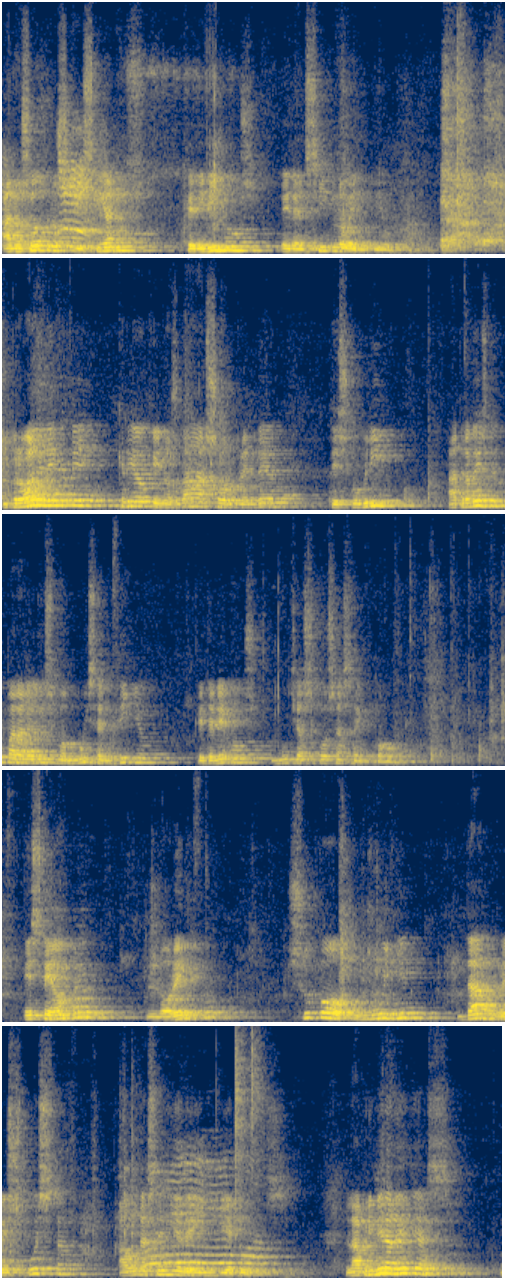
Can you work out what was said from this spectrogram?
a nosotros cristianos que vivimos en el siglo XXI. Y probablemente creo que nos va a sorprender descubrir a través de un paralelismo muy sencillo que tenemos muchas cosas en común. Este hombre, Lorenzo, supo muy bien dar respuesta a una serie de inquietudes. La primera de ellas,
